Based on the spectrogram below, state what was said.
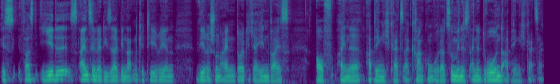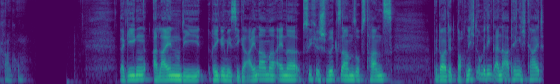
ist fast jedes einzelne dieser genannten Kriterien wäre schon ein deutlicher Hinweis auf eine Abhängigkeitserkrankung oder zumindest eine drohende Abhängigkeitserkrankung. Dagegen allein die regelmäßige Einnahme einer psychisch wirksamen Substanz bedeutet noch nicht unbedingt eine Abhängigkeit.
